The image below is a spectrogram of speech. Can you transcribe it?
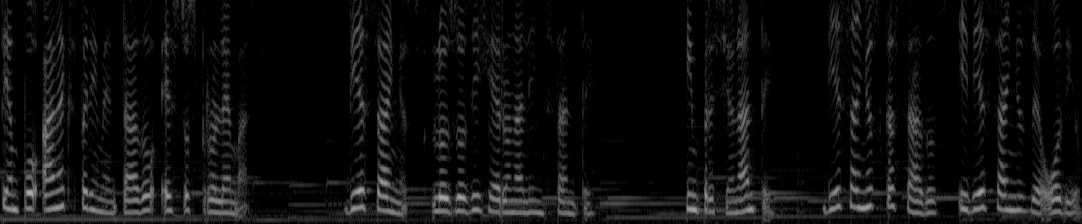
tiempo han experimentado estos problemas? Diez años, los dos dijeron al instante. Impresionante. Diez años casados y diez años de odio.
